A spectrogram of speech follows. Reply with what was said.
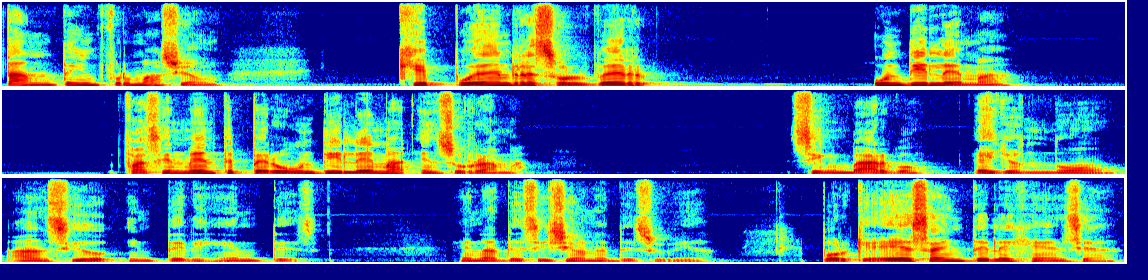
tanta información, que pueden resolver un dilema fácilmente, pero un dilema en su rama. Sin embargo, ellos no han sido inteligentes en las decisiones de su vida, porque esa inteligencia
